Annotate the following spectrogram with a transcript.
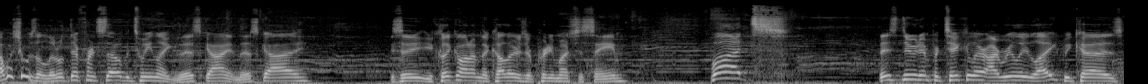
I wish it was a little difference though between like this guy and this guy. You see, you click on him, the colors are pretty much the same. But this dude in particular, I really like because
